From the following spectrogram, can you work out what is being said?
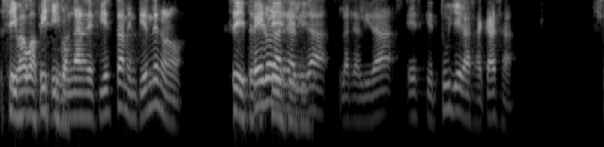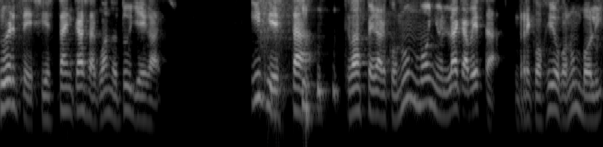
Sí, va Y guapísimo. con ganas de fiesta, ¿me entiendes o no? Sí, te- Pero la realidad, la realidad es que tú llegas a casa. Suerte si está en casa cuando tú llegas. Y si está, te va a esperar con un moño en la cabeza recogido con un boli,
